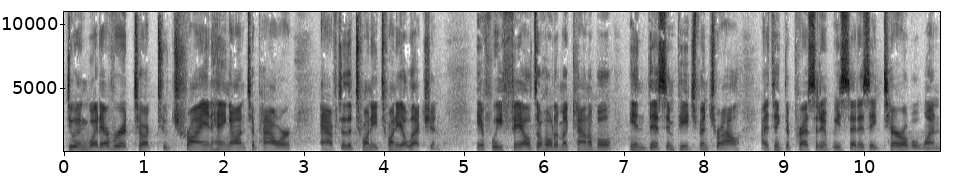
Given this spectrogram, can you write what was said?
doing whatever it took to try and hang on to power after the 2020 election. If we fail to hold him accountable in this impeachment trial, I think the precedent we set is a terrible one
